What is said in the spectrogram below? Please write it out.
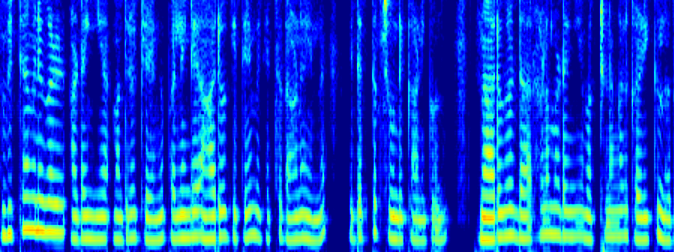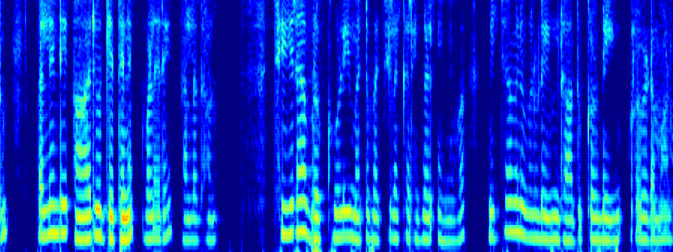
വിറ്റാമിനുകൾ അടങ്ങിയ മധുരക്കിഴങ്ങ് പല്ലിന്റെ ആരോഗ്യത്തിന് മികച്ചതാണ് എന്ന് വിദഗ്ധർ ചൂണ്ടിക്കാണിക്കുന്നു. നാരുകൾ ധാരാളം അടങ്ങിയ ഭക്ഷണങ്ങൾ കഴിക്കുന്നതും പല്ലിന്റെ ആരോഗ്യത്തിന് വളരെ നല്ലതാണ്. ചീര ബ്രൊക്കോളി മറ്റു പച്ചിലക്കറികൾ എന്നിവ വിറ്റാമിനുകളുടെയും ധാതുക്കളുടെയും ഉറവിടമാണ്.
